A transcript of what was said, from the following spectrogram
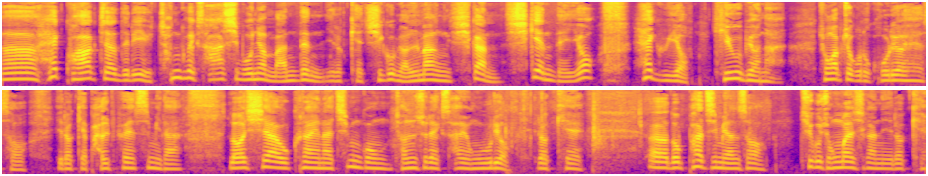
어, 핵 과학자들이 1945년 만든 이렇게 지구 멸망 시간 시계인데요. 핵 위협, 기후 변화 종합적으로 고려해서 이렇게 발표했습니다. 러시아 우크라이나 침공, 전술핵 사용 우려 이렇게 어, 높아지면서 지구 종말 시간이 이렇게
